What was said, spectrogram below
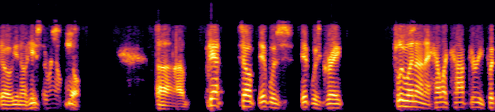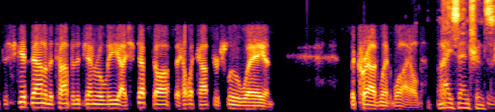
So you know he's the real deal. Uh, yeah, so it was it was great. Flew in on a helicopter. He put the skid down on the top of the General Lee. I stepped off. The helicopter flew away, and the crowd went wild. Nice entrance.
